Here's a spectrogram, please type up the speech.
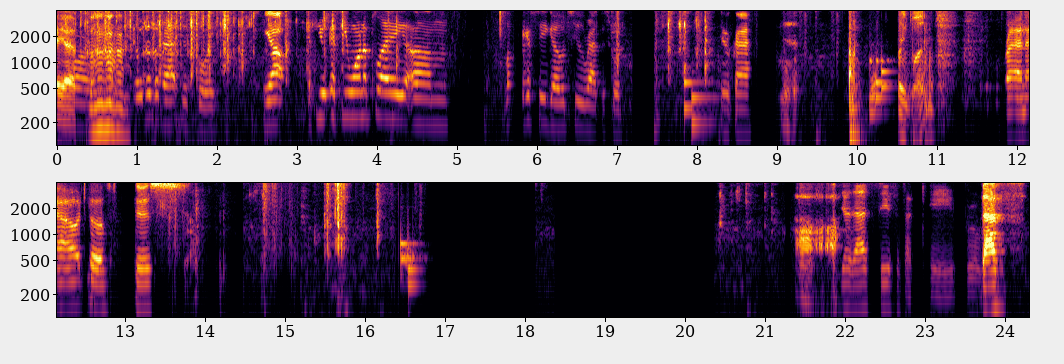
AF. hard. Go to the rat Discord. Yeah. If you if you want to play um Legacy, go to rat Discord. You okay? Wait, what? Ran out of this. Yeah, that season's a cave, bro. that's.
